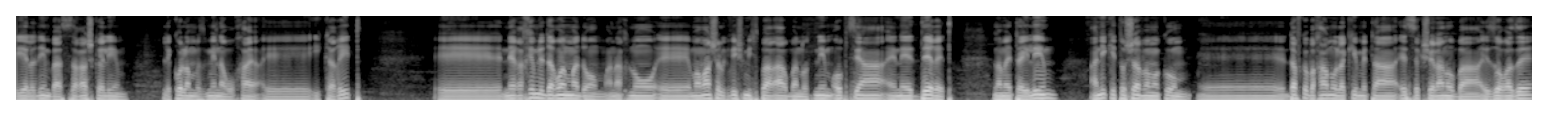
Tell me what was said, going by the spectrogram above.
ילדים בעשרה שקלים לכל המזמין ארוחה עיקרית. נערכים לדרום אדום. אנחנו ממש על כביש מספר 4 נותנים אופציה נהדרת למטיילים. אני כתושב המקום, דווקא בחרנו להקים את העסק שלנו באזור הזה.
